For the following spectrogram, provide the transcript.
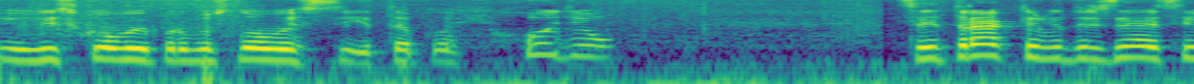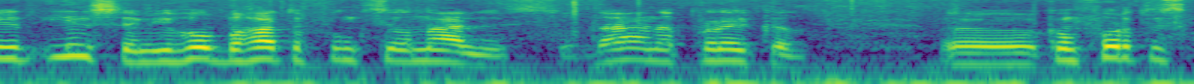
військової промисловості і теплоходів. Цей трактор відрізняється від інших його багатофункціональністю. Да? Наприклад, е, комфортність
